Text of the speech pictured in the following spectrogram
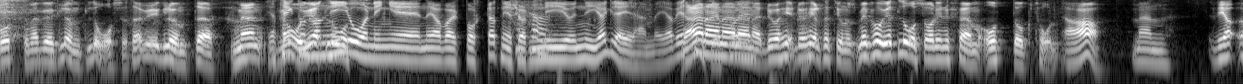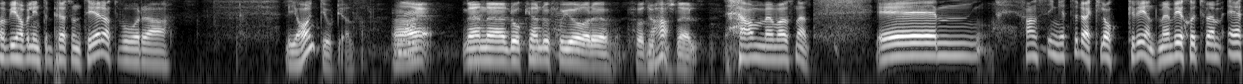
bråttom. Men vi har glömt låset. Det har vi ju glömt där. Men Jag tänkte om det var ett ny lås- ordning eh, när jag varit borta, att ni har kört ny, nya grejer här. Men jag vet Nej, inte. nej, nej, nej, nej. Du har, du har helt rätt Jonas. Men vi har ju ett lås avdelning 5, 8 och 12. Ja, men vi har, vi har väl inte presenterat våra... Eller jag har inte gjort det i alla fall. Nej. Men eh, då kan du få göra det för att du är så snäll. Ja, men vad snällt. Ehm, fanns inget sådär klockrent, men V751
